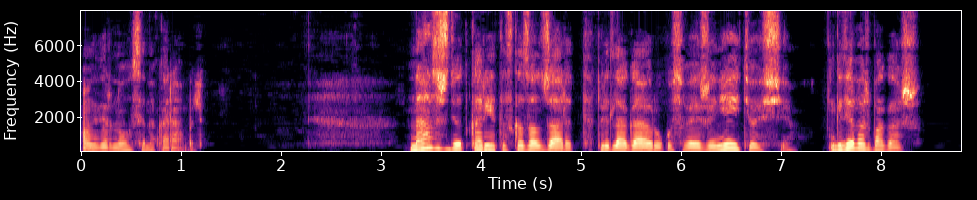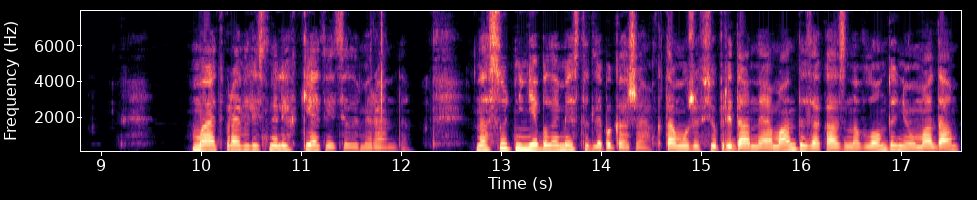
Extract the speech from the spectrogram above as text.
он вернулся на корабль. «Нас ждет карета», — сказал Джаред, предлагая руку своей жене и теще. «Где ваш багаж?» «Мы отправились налегке», — ответила Миранда. «На судне не было места для багажа. К тому же все приданное Аманды заказано в Лондоне у мадам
